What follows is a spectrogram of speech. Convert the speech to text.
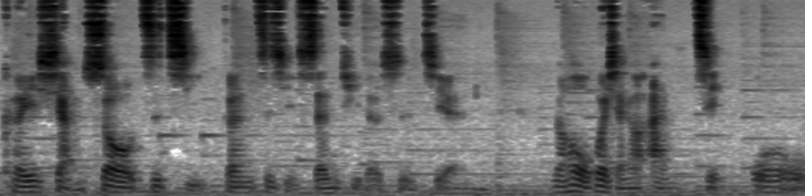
可以享受自己跟自己身体的时间。然后我会想要安静，我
